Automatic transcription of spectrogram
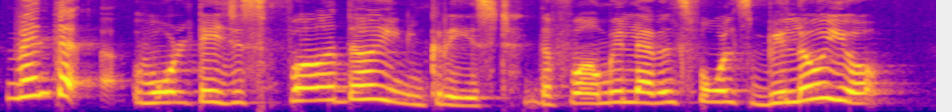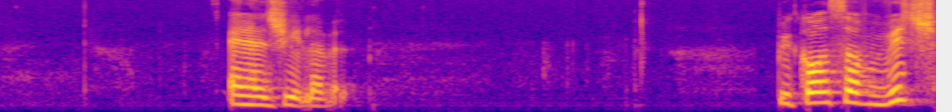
When the voltage is further increased, the Fermi levels falls below your energy level because of which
